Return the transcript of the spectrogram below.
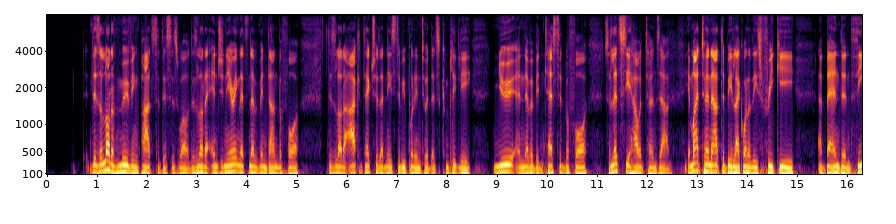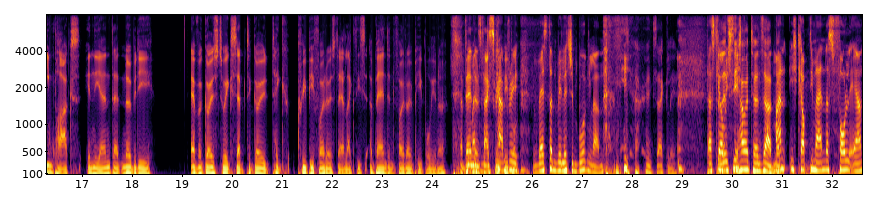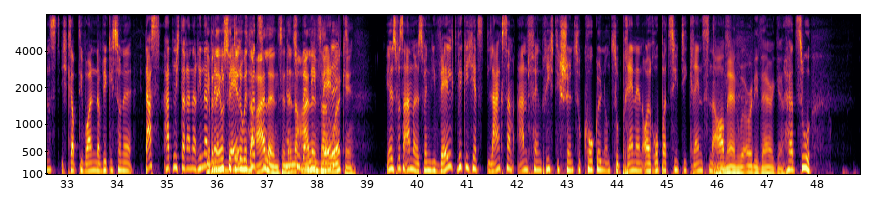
there's a lot of moving parts to this as well. There's a lot of engineering that's never been done before. There's a lot of architecture that needs to be put into it that's completely new and never been tested before. So let's see how it turns out. It might turn out to be like one of these freaky, abandoned theme parks in the end that nobody ever goes to except to go take creepy photos there, like these abandoned photo people, you know, abandoned factory Country people. Western Village im Burgenland. yeah, exactly. Das So glaube let's ich see nicht. how it turns out. Mann, ich glaube, die meinen das voll ernst. Ich glaube, die wollen da wirklich so eine. Das hat mich daran erinnert, yeah, wenn also die did Welt, with the hör zu, islands, and hör then the zu, wenn die Welt, working. Ja, ist was anderes. Wenn die Welt wirklich jetzt langsam anfängt, richtig schön zu kokeln und zu brennen, Europa zieht die Grenzen Oh auf. man, we're already there again. Hör zu.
